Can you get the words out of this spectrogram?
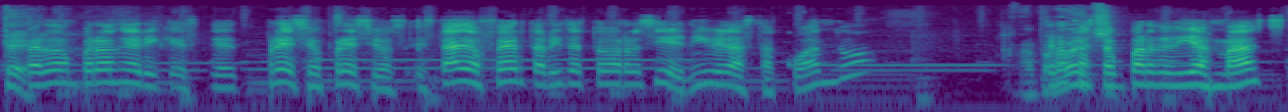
¿qué? perdón, perdón, Eric, este, precios, precios. Está de oferta ahorita todo Resident Evil, ¿hasta cuándo? Creo que hasta Aprovecha. un par de días más,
